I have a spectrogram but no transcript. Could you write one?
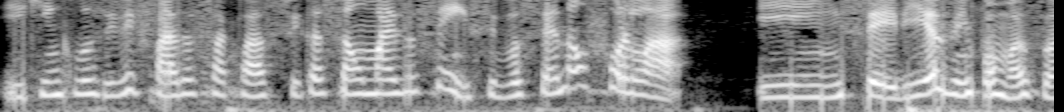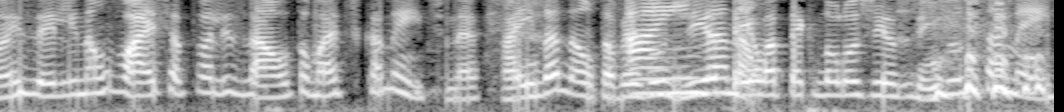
e que inclusive faz essa classificação. Mas assim, se você não for lá e inserir as informações, ele não vai se atualizar automaticamente, né? Ainda não, talvez Ainda um dia não. tenha uma tecnologia assim. Justamente.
